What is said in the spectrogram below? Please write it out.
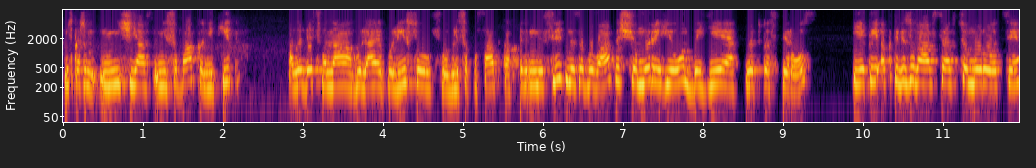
ну скажімо, нічия ні собака, ні кіт, але десь вона гуляє по лісу в, лісопосадках. Не слід не забувати, що ми регіон, де є лептоспіроз, який активізувався в цьому році,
